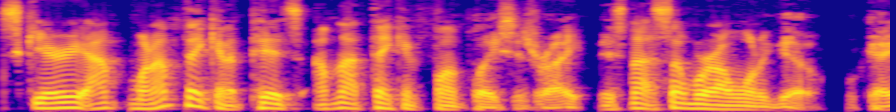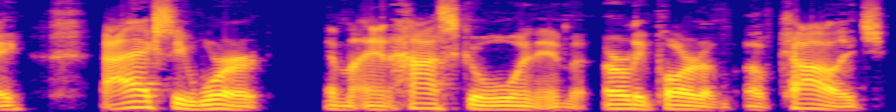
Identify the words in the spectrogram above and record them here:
scary. I'm, when I'm thinking of pits, I'm not thinking fun places, right? It's not somewhere I want to go. Okay. I actually worked in, my, in high school and in the early part of, of college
